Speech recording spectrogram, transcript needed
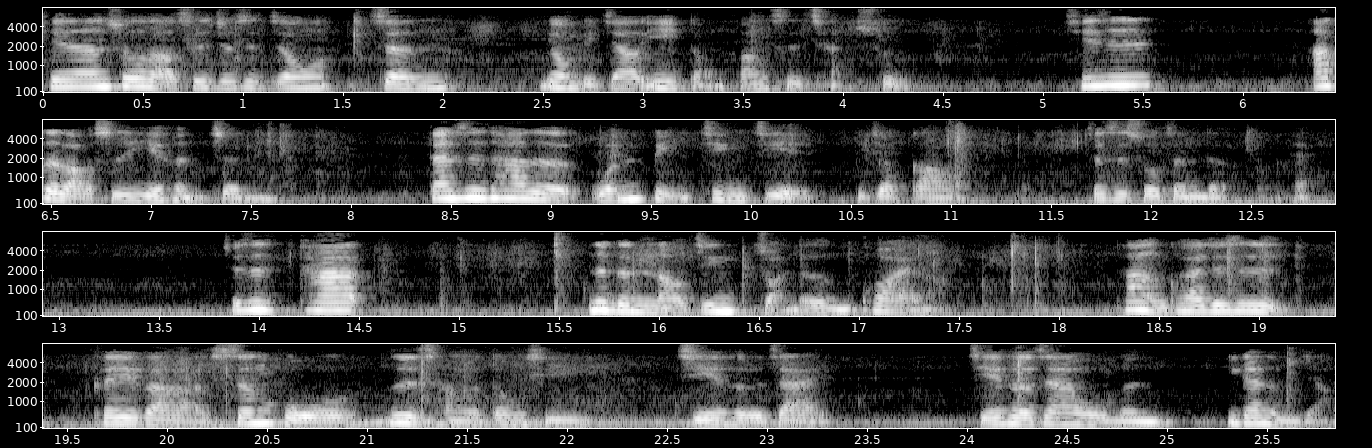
虽然说老师就是中真用比较易懂方式阐述，其实阿德老师也很真，但是他的文笔境界比较高，这是说真的，哎，就是他那个脑筋转的很快啦，他很快就是可以把生活日常的东西结合在结合在我们应该怎么讲？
